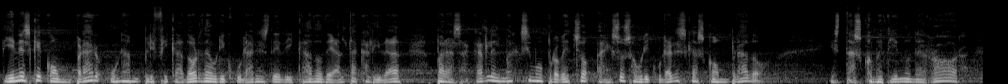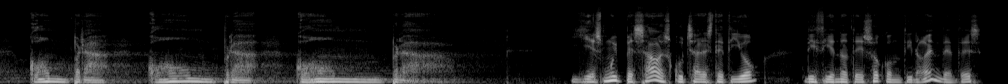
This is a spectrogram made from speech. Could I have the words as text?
Tienes que comprar un amplificador de auriculares dedicado de alta calidad para sacarle el máximo provecho a esos auriculares que has comprado. Estás cometiendo un error. Compra, compra, compra. Y es muy pesado escuchar a este tío diciéndote eso continuamente. Entonces,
